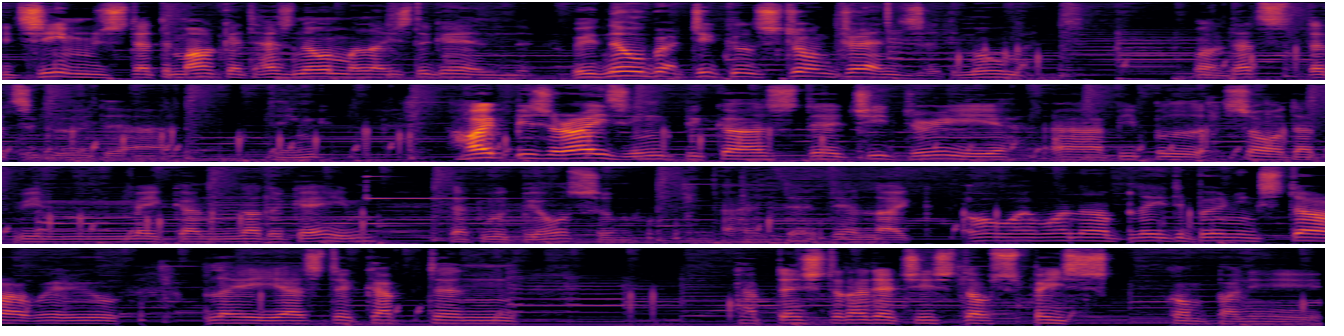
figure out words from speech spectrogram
It seems that the market has normalized again with no particular strong trends at the moment. Well that's that's a good uh, thing. Hype is rising because the G3 uh, people saw that we make another game that would be awesome. And uh, they're like, oh, I wanna play the Burning Star, where you play as the captain, captain strategist of space company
